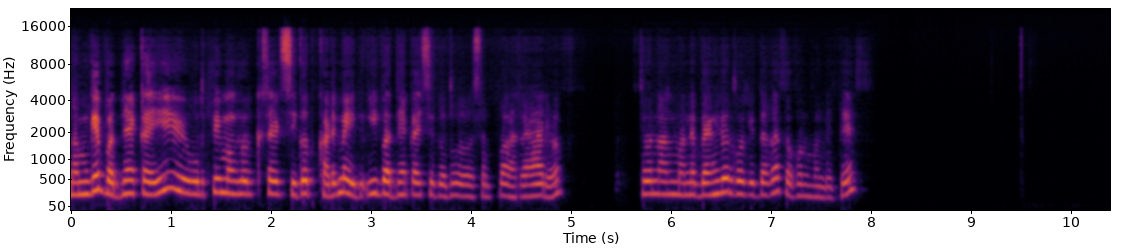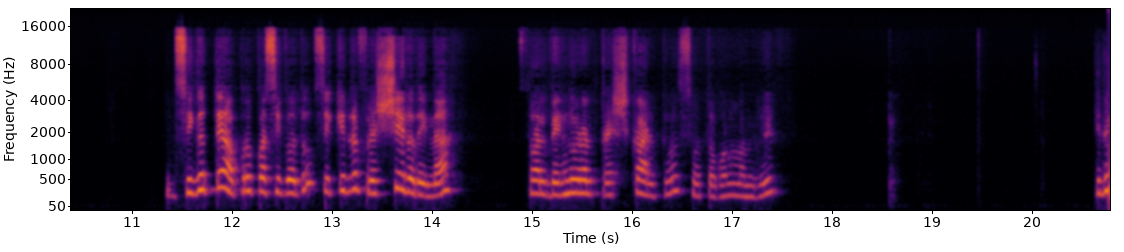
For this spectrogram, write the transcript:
ನಮಗೆ ಬದನೆಕಾಯಿ ಉಡುಪಿ, ಮಂಗಳೂರು ಸೈಡ್ ಸಿಗೋದು ಕಡಿಮೆ ಇದೆ. ಈ ಬದನೆಕಾಯಿ ಸಿಗೋದು ಸ್ವಲ್ಪ ರ್ಯಾರು ಸೊ ನಾನು ಮೊನ್ನೆ ಬೆಂಗಳೂರಿಗೆ ಹೋಗಿದ್ದಾಗ ತಗೊಂಡು ಬಂದಿದ್ದೆ ಇದು ಸಿಗುತ್ತೆ, ಅಪರೂಪ ಸಿಗೋದು. ಸಿಕ್ಕಿದ್ರೆ ಫ್ರೆಶ್ ಇರೋದಿಲ್ಲ. ಸೊ ಅಲ್ಲಿ ಬೆಂಗಳೂರಲ್ಲಿ ಫ್ರೆಶ್ ಕಾಣ್ತು. ಸೊ ತಗೊಂಡ್ ಬಂದ್ವಿ. ಇದು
